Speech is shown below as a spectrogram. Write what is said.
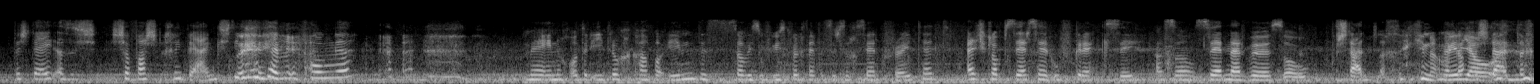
besteht. Also es ist schon fast ein bisschen beängstigend, haben wir gefunden. Wir haben auch den Eindruck von ihm, dass, so wie es auf uns gewirkt hat, dass er sich sehr gefreut hat. Er war, glaube ich, sehr, sehr aufgeregt. Gewesen. Also sehr nervös, auch verständlich. Genau, Mega wir ja auch. verständlich.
